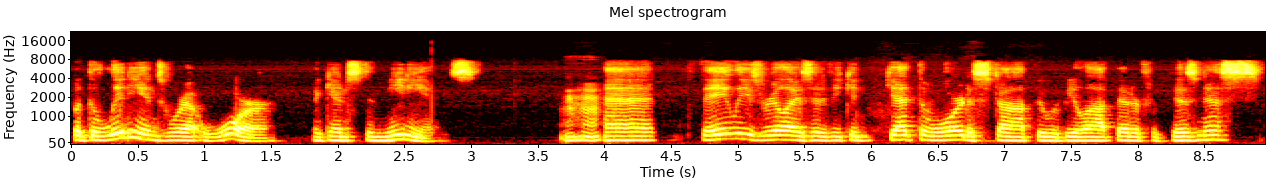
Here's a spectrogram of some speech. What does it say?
But the Lydians were at war against the Medians. Mhm. And Thales realized that if he could get the war to stop, it would be a lot better for business.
